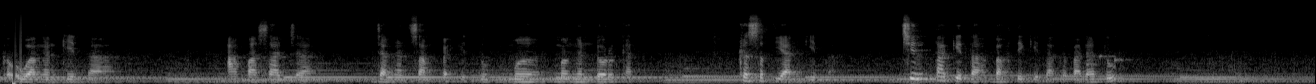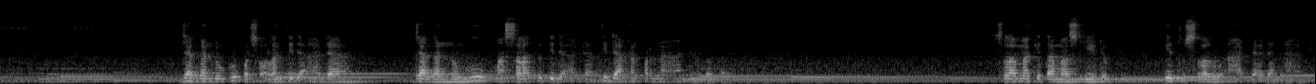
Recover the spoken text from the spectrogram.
Keuangan kita, apa saja, jangan sampai itu mengendorkan kesetiaan kita cinta kita, bakti kita kepada Tuhan. Jangan nunggu persoalan tidak ada. Jangan nunggu masalah itu tidak ada. Tidak akan pernah ada, Bapak Ibu. Selama kita masih hidup, itu selalu ada dan ada.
